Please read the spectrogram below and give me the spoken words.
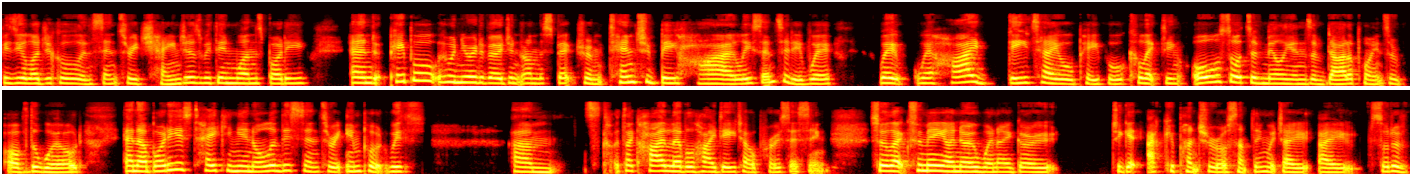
physiological and sensory changes within one's body. And people who are neurodivergent on the spectrum tend to be highly sensitive. We're, we're, we're high detail people collecting all sorts of millions of data points of, of the world. And our body is taking in all of this sensory input with um, it's like high level high detail processing so like for me i know when i go to get acupuncture or something which i i sort of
